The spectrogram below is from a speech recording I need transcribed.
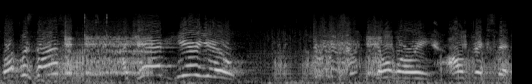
What was that? I can't hear you. Don't worry, I'll fix it.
